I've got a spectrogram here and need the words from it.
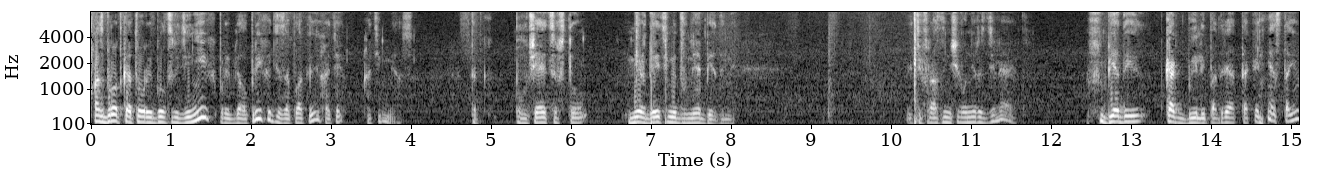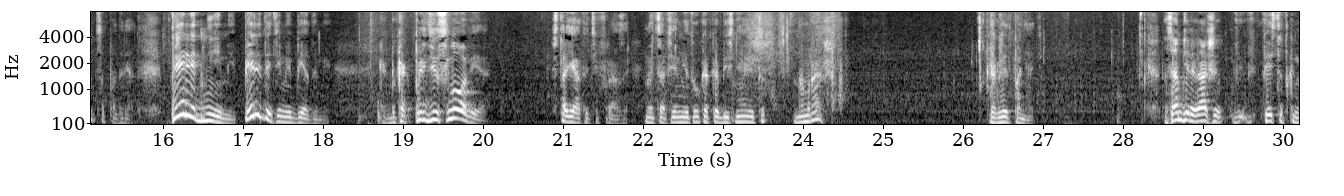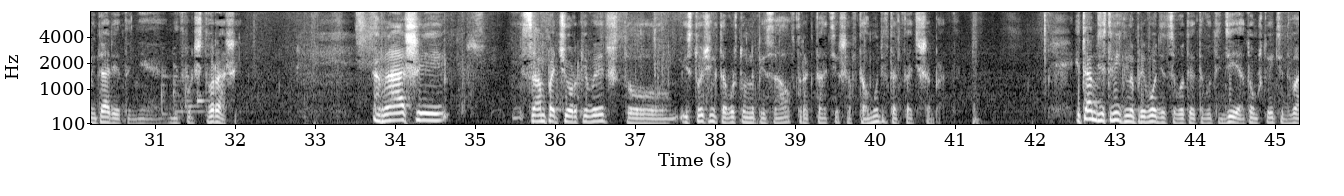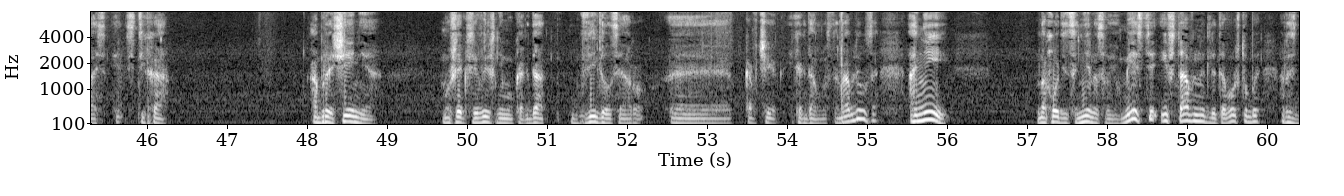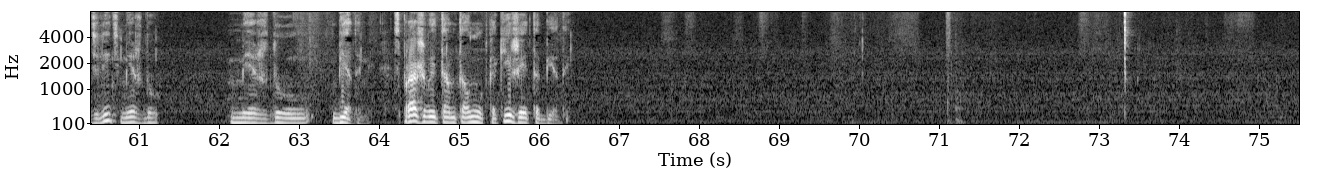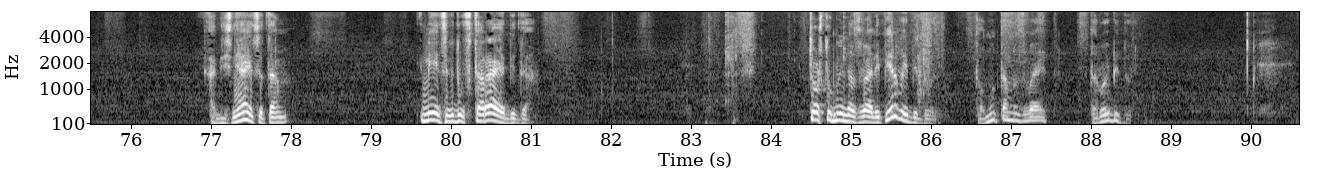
а сброд, который был среди них, проявлял прихоти, заплакали, хотя хотим мясо. Так получается, что между этими двумя бедами эти фразы ничего не разделяют. Беды как были подряд, так и не остаются подряд. Перед ними, перед этими бедами, как бы как предисловие стоят эти фразы. Но это совсем не то, как объясняет нам Раш. Как же это понять? На самом деле Раши, весь этот комментарий, это не, не творчество Раши. Раши сам подчеркивает, что источник того, что он написал в трактате, в Талмуде, в трактате Шаббат. И там действительно приводится вот эта вот идея о том, что эти два стиха обращения Муше к Всевышнему, когда двигался э, ковчег и когда он восстанавливался, они находятся не на своем месте и вставлены для того, чтобы разделить между, между бедами. Спрашивает там Талмуд, какие же это беды. объясняется там, имеется в виду вторая беда. То, что мы назвали первой бедой, Талмуд там называет второй бедой.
